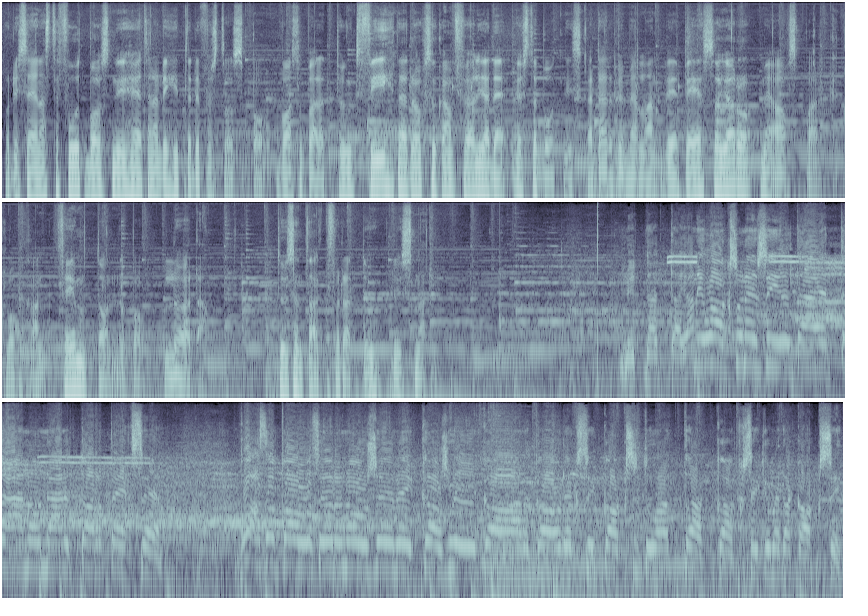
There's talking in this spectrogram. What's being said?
Och de senaste fotbollsnyheterna de hittar du förstås på vasabadet.fi där du också kan följa det österbottniska derby mellan VPS och Jaro med avspark klockan 15 nu på lördag. Tusen tack för att du lyssnar. Nyt näyttää Jani Laaksonen siltä, että hän on nähnyt tarpeekseen. Vaasan palloseura nousee veikkausliigaan kaudeksi 2022.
